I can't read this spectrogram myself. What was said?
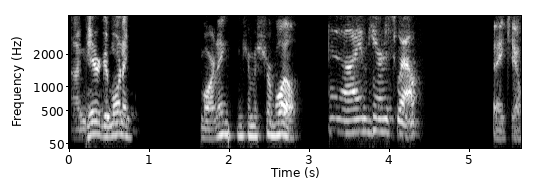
I'm here. Good morning. Good morning. And Commissioner Boyle? And I am here as well. Thank you.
